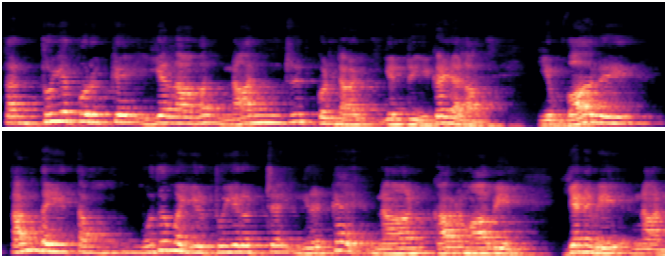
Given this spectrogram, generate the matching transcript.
தன் துயர் பொறுக்க இயலாமல் நான்று கொண்டாள் என்று இகழலாம். இவ்வாறு தந்தை தம் முதுமையில் துயருற்ற இருக்க நான் காரணமாவேன். எனவே நான்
